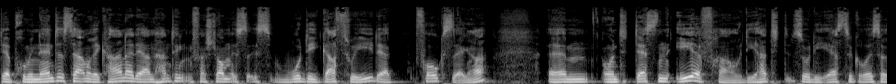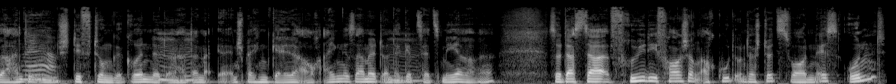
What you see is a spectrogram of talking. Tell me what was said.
der prominenteste Amerikaner, der an Huntington verstorben ist, ist Woody Guthrie, der Folksänger. Ähm, und dessen Ehefrau, die hat so die erste größere Huntington-Stiftung gegründet mhm. und hat mhm. dann entsprechend Gelder auch eingesammelt und mhm. da gibt's jetzt mehrere, sodass da früh die Forschung auch gut unterstützt worden ist. Und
